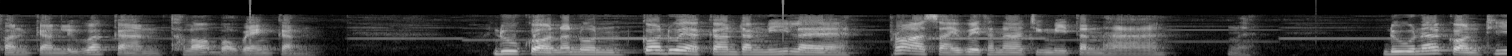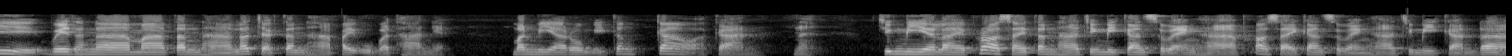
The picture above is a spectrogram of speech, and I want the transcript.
ฟันกันหรือว่าการทะเลาะเบาแวงกัน ดูก่อนอนนท์ก็ด้วยอาการดังนี้แล เพราะอาศัยเวทนาจึงมีตัณหา ดูนะก่อนที่เวทนามาตัณหาแล้วจากตัณหาไปอุปทานเนี่ย มันมีอารมณ์อีกตั้ง 9 อาการนะ จึงมีอะไร เพราะอาศัยตัณหาจึงมีการแสวงหา เพราะอาศัยการแสวงหาจึงมีการได้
